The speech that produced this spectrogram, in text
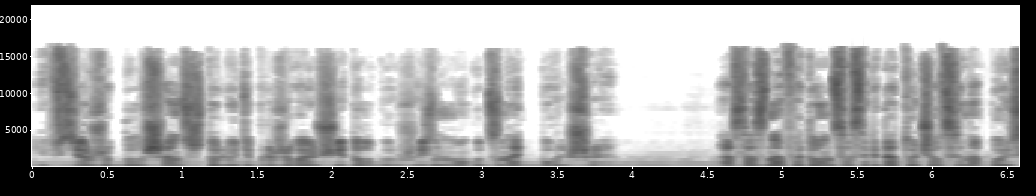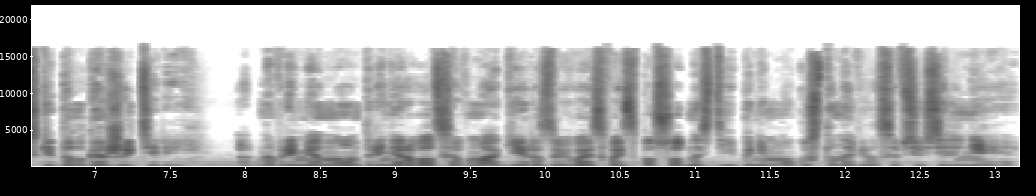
И все же был шанс, что люди, проживающие долгую жизнь, могут знать больше. Осознав это, он сосредоточился на поиске долгожителей. Одновременно он тренировался в магии, развивая свои способности и понемногу становился все сильнее.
